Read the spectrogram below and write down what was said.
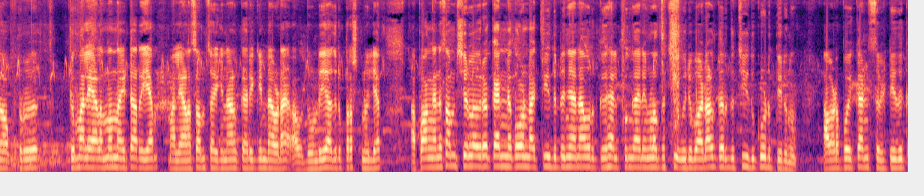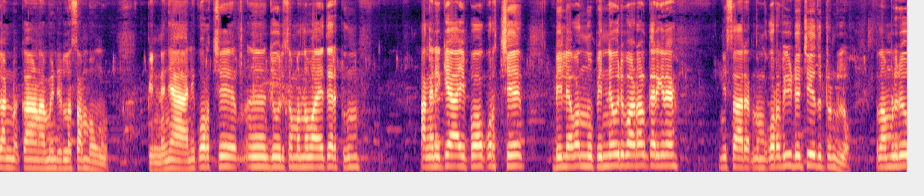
ഡോക്ടർക്ക് മലയാളം നന്നായിട്ട് അറിയാം. മലയാളം സംസാരിക്കുന്ന ആൾക്കാരൊക്കെ ഉണ്ട് അവിടെ. അതുകൊണ്ട് യാതൊരു പ്രശ്നമില്ല അപ്പോൾ അങ്ങനെ സംശയമുള്ളവരൊക്കെ എന്നെ കോൺടാക്ട് ചെയ്തിട്ട് ഞാൻ അവർക്ക് ഹെൽപ്പും കാര്യങ്ങളൊക്കെ ഒരുപാട് ആൾക്കാർക്ക് ചെയ്ത് കൊടുത്തിരുന്നു. അവിടെ പോയി കൺസൾട്ട് ചെയ്ത് കാണാൻ വേണ്ടിയിട്ടുള്ള സംഭവങ്ങളും. പിന്നെ ഞാൻ കുറച്ച് ജോലി സംബന്ധമായ തിരക്കും അങ്ങനെയൊക്കെ ആയപ്പോൾ കുറച്ച് ഡിലേ വന്നു. പിന്നെ ഒരുപാട് ആൾക്കാർ ഇങ്ങനെ നിസ്സാരം. നമുക്ക് കുറേ വീഡിയോ ചെയ്തിട്ടുണ്ടല്ലോ. അപ്പോൾ നമ്മളൊരു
